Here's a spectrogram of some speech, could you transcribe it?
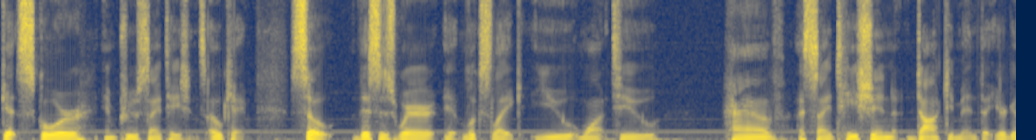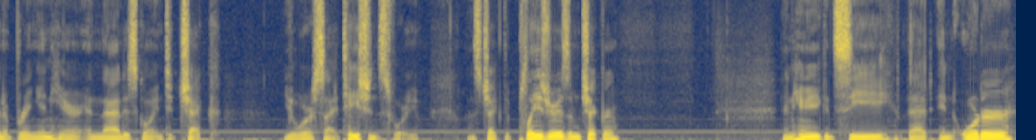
get score, improve citations. Okay, so this is where it looks like you want to have a citation document that you're going to bring in here, and that is going to check your citations for you. Let's check the plagiarism checker. And here you can see that in order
